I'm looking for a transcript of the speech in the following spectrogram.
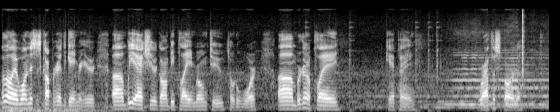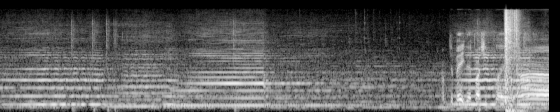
Hello everyone, this is Copperhead the Gamer here. Um, we actually are going to be playing Rome 2 Total War. Um, we're going to play campaign, Wrath of Sparta. I'm debating if I should play, uh...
